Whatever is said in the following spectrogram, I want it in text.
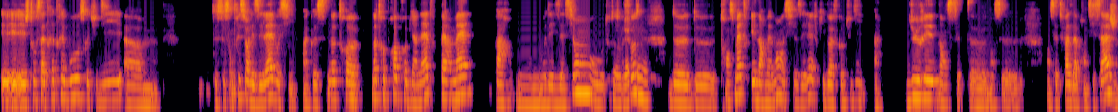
et, et, je trouve ça très très beau ce que tu dis de se centrer sur les élèves aussi, enfin, que notre mm. notre propre bien-être permet par modélisation ou toute autre chose, de, de, transmettre énormément aussi aux élèves qui doivent, comme tu dis, bah, durer dans cette, euh, dans, ce, dans cette phase d'apprentissage.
